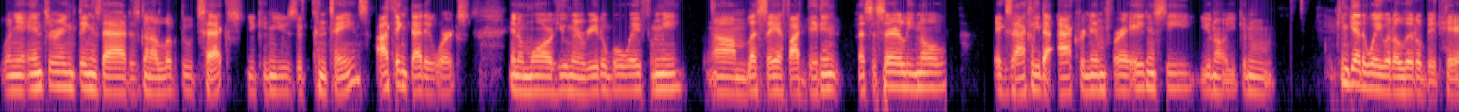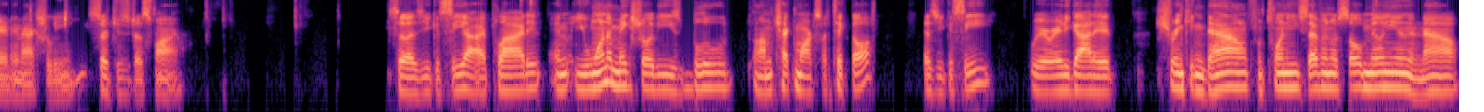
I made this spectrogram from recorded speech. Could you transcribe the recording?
When you're entering things that is going to look through text, you can use the contains. I think that it works in a more human readable way for me. Um, let's say if I didn't necessarily know exactly the acronym for an agency, you know, you can you can get away with a little bit here and it actually searches just fine. So as you can see, I applied it and you want to make sure these blue um, check marks are ticked off. As you can see, we already got it shrinking down from 27 or so million. And now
